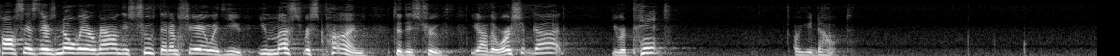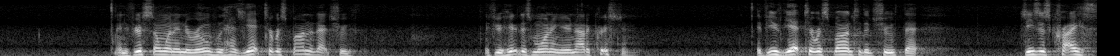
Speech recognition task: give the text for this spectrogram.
Paul says there's no way around this truth that I'm sharing with you. You must respond to this truth. You either worship God, you repent, or you don't. And if you're someone in the room who has yet to respond to that truth, if you're here this morning, you're not a Christian. If you've yet to respond to the truth that Jesus Christ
